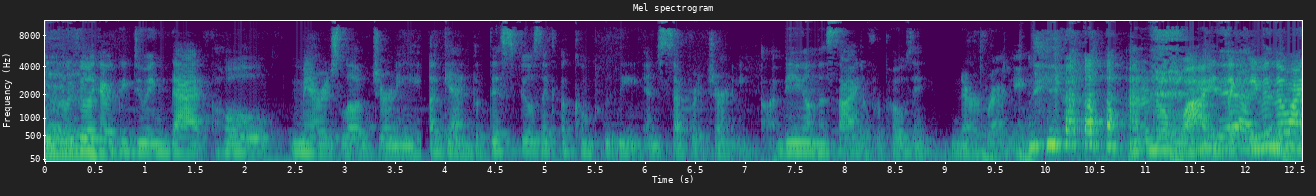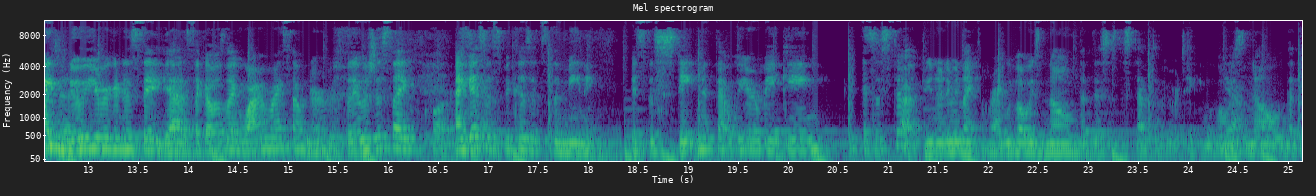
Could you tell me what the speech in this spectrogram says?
know, Yeah, it would yeah. feel like I would be doing that whole marriage love journey again. But this feels like a completely and separate journey. Uh, Being on the side of proposing, nerve wracking. yeah. I don't know why. It's Yeah, like even can though I knew you were gonna say yes, like I was like, why am I so nervous? But it was just like course, I guess yeah. it's because it's the meaning. It's the statement that we are making. It's a step. You know what I mean? Like, right? We've always known that this is the step that we were taking. We've always Yeah. known that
